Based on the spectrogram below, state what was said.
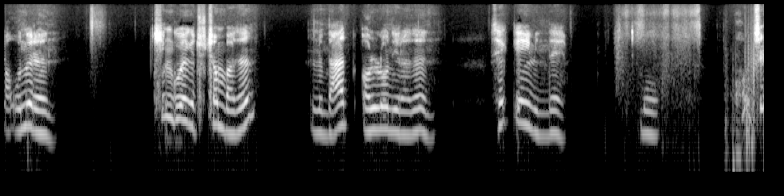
아, 오늘은 친구에게 추천받은 낫 언론이라는 새 게임인데 뭐 퍼즐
